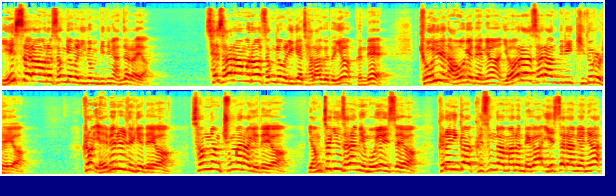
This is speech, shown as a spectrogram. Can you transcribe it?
옛사람으로 성경을 읽으면 믿음이 안 자라요. 새 사람으로 성경을 읽어야 잘하거든요. 근데 교회에 나오게 되면 여러 사람들이 기도를 해요. 그럼 예배를 드리게 돼요. 성령 충만하게 돼요. 영적인 사람이 모여 있어요. 그러니까 그 순간만은 내가 옛사람이 아니라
